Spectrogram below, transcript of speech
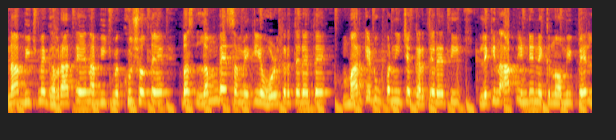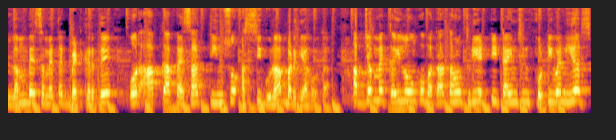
ना बीच में घबराते, ना बीच में खुश होते, बस लंबे समय के लिए होल्ड करते रहते, मार्केट ऊपर नीचे करते रहती, लेकिन आप इंडियन इकोनॉमी पे लंबे समय तक बेट करते और आपका पैसा 380 गुना बढ़ गया होता। अब जब मैं कई लोगों को बताता हूँ 380 टाइम्स इन 41 इयर्स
